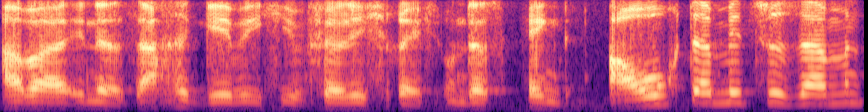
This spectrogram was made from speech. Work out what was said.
aber in der Sache gebe ich ihm völlig recht. Und das hängt auch damit zusammen,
